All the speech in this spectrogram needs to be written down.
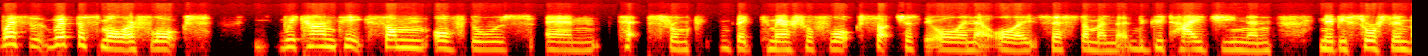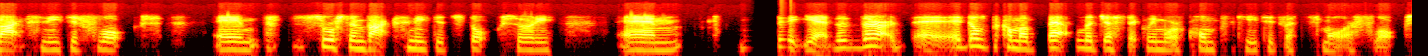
with, with the smaller flocks, we can take some of those um, tips from big commercial flocks, such as the all-in, all-out system and the good hygiene and maybe sourcing vaccinated flocks, um, sourcing vaccinated stock, sorry. Um, but yeah, there are, it does become a bit logistically more complicated with smaller flocks.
